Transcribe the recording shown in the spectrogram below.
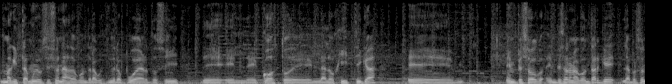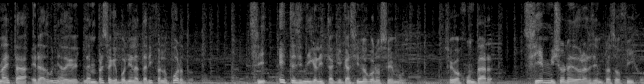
Macri está muy obsesionado contra la cuestión de los puertos y del costo de la logística. Eh, empezó, empezaron a contar que la persona esta era dueña de la empresa que ponía la tarifa en los puertos. Si este sindicalista que casi no conocemos llegó a juntar 100 millones de dólares en plazo fijo,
